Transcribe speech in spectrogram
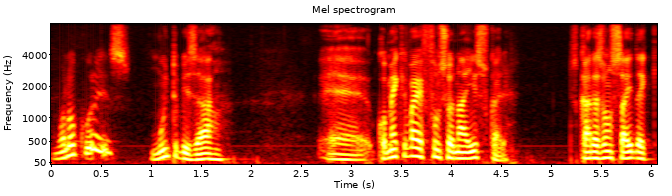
Uma loucura isso. muito bizarro. É, como é que vai funcionar isso, cara? Os caras vão sair daqui,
